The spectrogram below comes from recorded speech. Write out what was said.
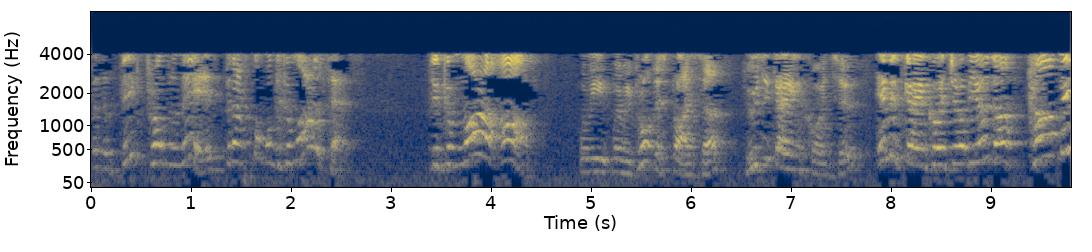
But the big problem is, but that's not what the Gemara says. The Gemara asked, when we, when we brought this pricer, who's it going according to? If it's going according to Rabbi Yehuda, can't be.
